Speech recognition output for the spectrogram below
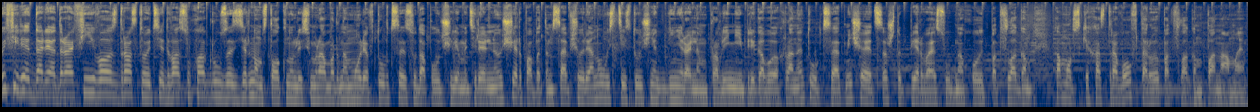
эфире Дарья Дорофеева. Здравствуйте. Два сухогруза с зерном столкнулись в Мраморном море в Турции. Суда получили материальный ущерб. Об этом сообщил РИА Новости. Источник в Генеральном управлении береговой охраны Турции. Отмечается, что первое судно ходит под флагом Коморских островов, второе под флагом Панамы.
